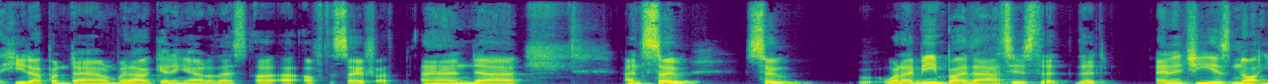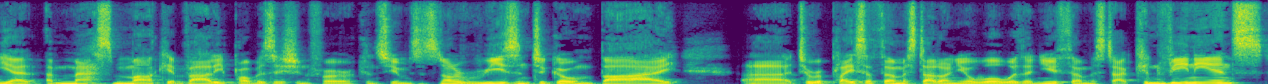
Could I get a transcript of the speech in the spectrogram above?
heat up and down without getting out of this uh, uh, off the sofa, and uh, and so so what I mean by that is that that energy is not yet a mass market value proposition for consumers. It's not a reason to go and buy uh, to replace a thermostat on your wall with a new thermostat. Convenience,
